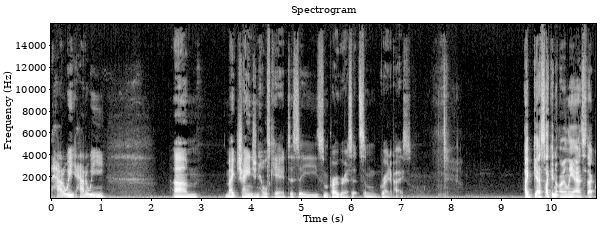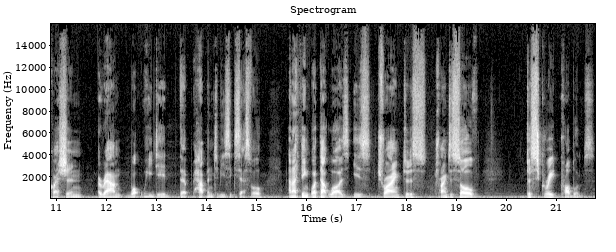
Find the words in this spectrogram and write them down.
how do we how do we um, make change in healthcare to see some progress at some greater pace I guess I can only answer that question around what we did that happened to be successful. And I think what that was is trying to dis- trying to solve discrete problems.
